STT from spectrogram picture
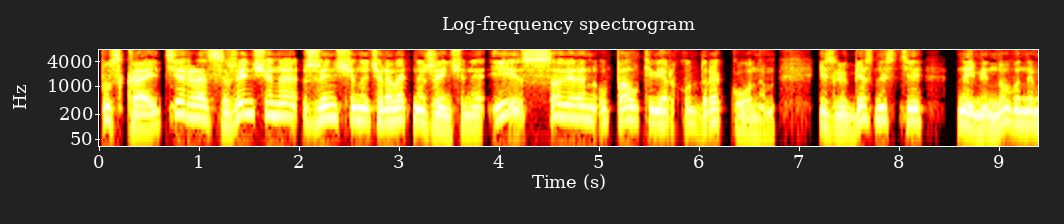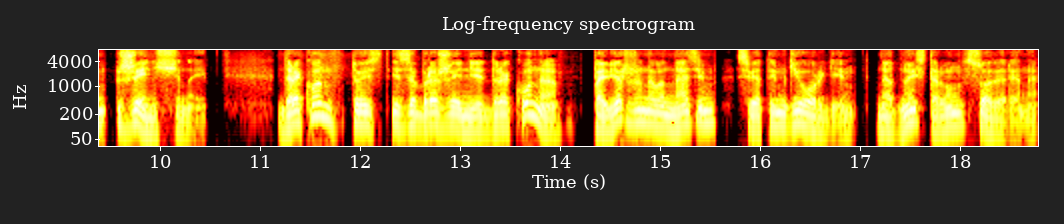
пускаете, раз женщина, женщина, очаровательная женщина, и Соверен упал кверху драконом, из любезности наименованным женщиной. Дракон, то есть изображение дракона, поверженного на земь святым Георгием, на одной из сторон Соверена,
